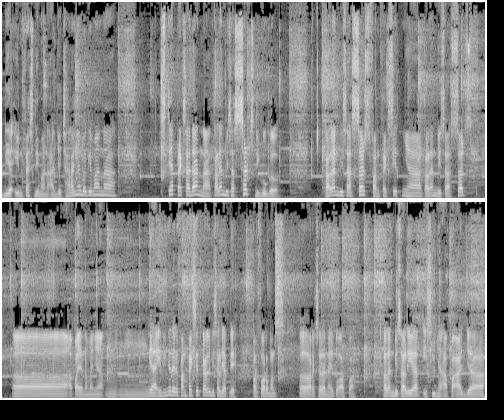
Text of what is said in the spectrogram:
Dia invest di mana aja. Caranya bagaimana? Setiap reksadana, kalian bisa search di Google kalian bisa search fun fact sheet-nya, kalian bisa search uh, apa ya namanya, mm, mm, ya intinya dari fun fact sheet kalian bisa lihat deh performance uh, reksadana itu apa. Kalian bisa lihat isinya apa aja.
